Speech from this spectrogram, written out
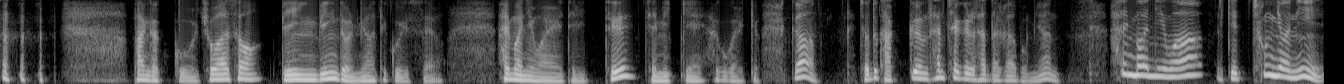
반갑고 좋아서 빙빙 돌며 듣고 있어요. 할머니와의 데이트 재밌게 하고 갈게요. 그러니까 저도 가끔 산책을 하다가 보면 할머니와 이렇게 청년이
